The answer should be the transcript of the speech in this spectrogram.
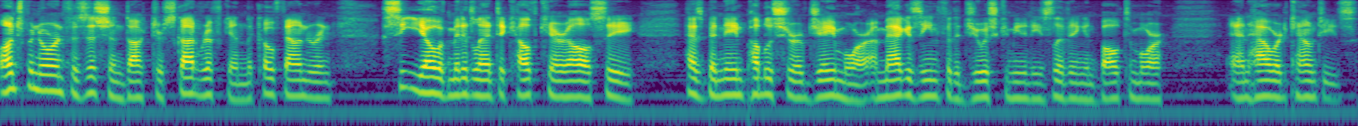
Entrepreneur and physician Dr. Scott Rifkin, the co founder and CEO of Mid Atlantic Healthcare LLC, has been named publisher of JMORE, a magazine for the Jewish communities living in Baltimore and Howard counties.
